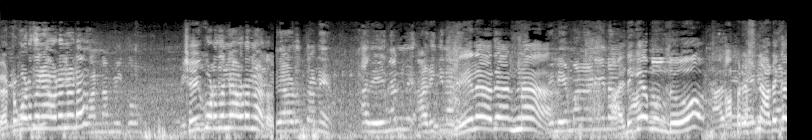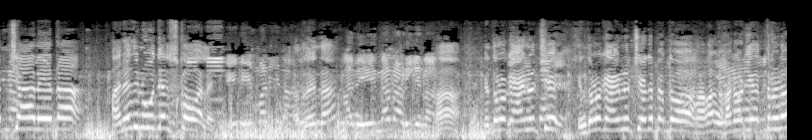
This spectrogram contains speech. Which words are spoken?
పెట్టకూడదని ఎవడన్నాడు? చేయకూడదని ఎవడన్నాడు? నేనే అదే అంటున్నా. అడిగే ముందు ఆ ప్రశ్న అడగచ్చా లేదా? అనేది నువ్వు తెలుసుకోవాలి. అర్థమైందా? అది ఏందని అడిగినా? ఆ, ఇంతలోకి ఆయన వచ్చి ఇంతలోకి ఆయన వచ్చి ఏదో పెద్ద హడావుడి చేస్తున్నాడు?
